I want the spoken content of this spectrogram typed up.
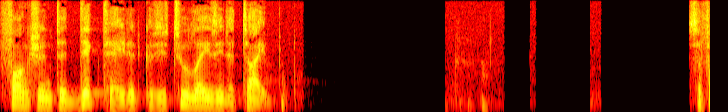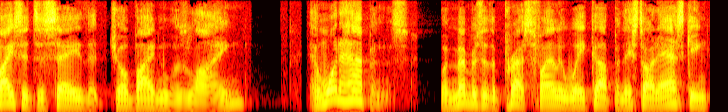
function to dictate it because he's too lazy to type. Suffice it to say that Joe Biden was lying. And what happens when members of the press finally wake up and they start asking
